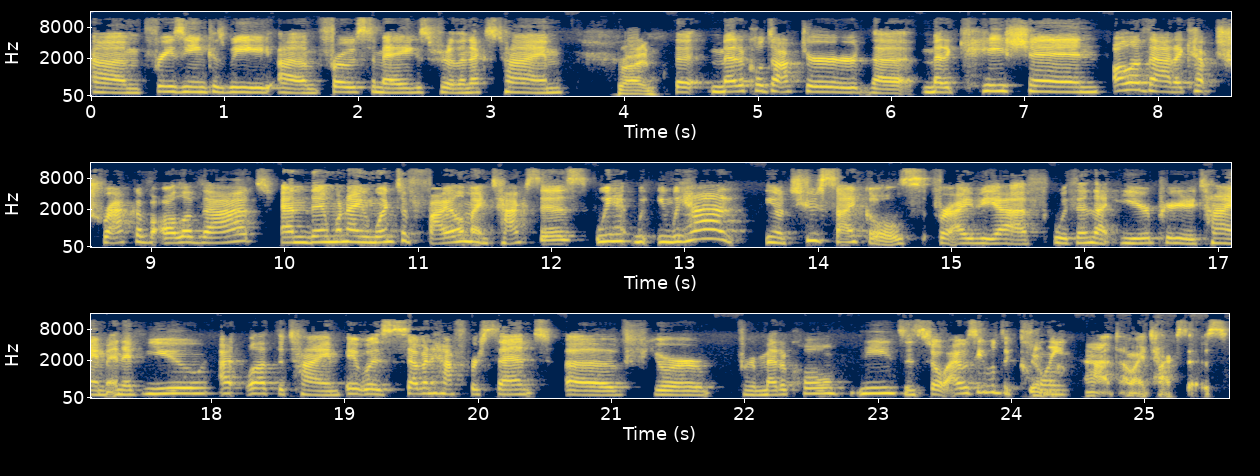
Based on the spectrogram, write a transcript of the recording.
um, freezing, because we um, froze some eggs for the next time right. The medical doctor the medication all of that. I kept track of all of that. And then when i went to file my taxes we we, we had you know two cycles for ivf within that year period of time. And if you at, well, at the time it was seven and a half percent of your for medical needs. And so i was able to claim yep. that on my taxes.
